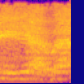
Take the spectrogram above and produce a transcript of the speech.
அடியவருடன்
